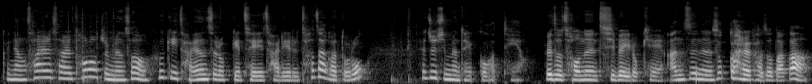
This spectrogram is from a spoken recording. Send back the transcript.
그냥 살살 털어주면서 흙이 자연스럽게 제 자리를 찾아가도록 해주시면 될 것 같아요. 그래서 저는 집에 이렇게 안 쓰는 숟갈을 가져다가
